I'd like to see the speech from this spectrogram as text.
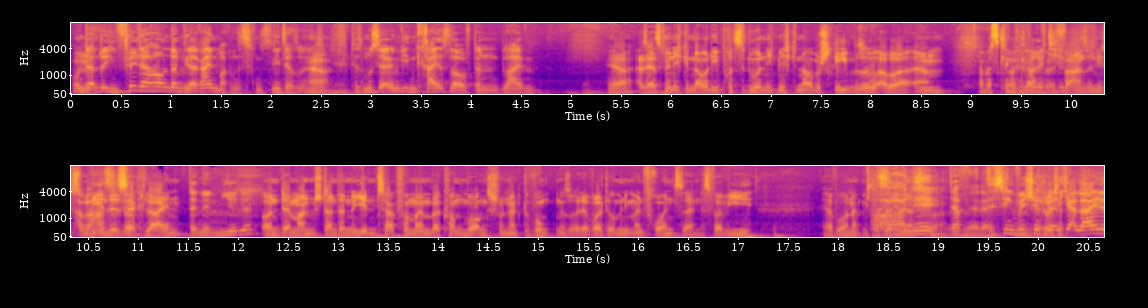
und dann durch einen Filter hauen und dann wieder reinmachen. Das funktioniert ja so Ja. nicht. Das muss ja irgendwie ein Kreislauf dann bleiben. Ja, also er hat mir nicht genau die Prozedur nicht mich genau beschrieben, so, aber, ähm, Aber es klingt auf jeden Fall richtig wahnsinnig. So. Aber die Insel ist ja klein. Deine Niere? Und der Mann stand dann jeden Tag vor meinem Balkon morgens schon und hat gewunken. So. Der wollte unbedingt mein Freund sein. Das war wie. Ja, woran hat mich das Oh erinnert? nee, so. da, Nee, deswegen will ich ja ich hab- nicht alleine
